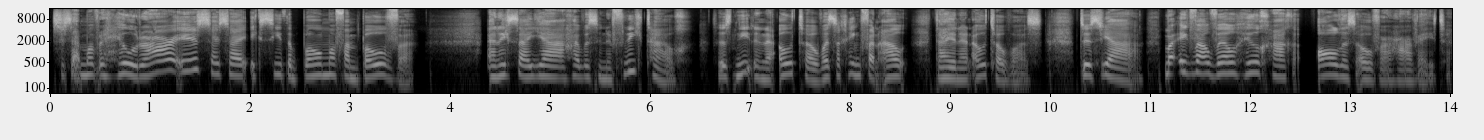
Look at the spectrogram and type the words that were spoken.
Ze zei, maar wat heel raar is, zij zei, ik zie de bomen van boven. En ik zei, ja, hij was in een vliegtuig. Dus niet in een auto, want ze ging vanuit dat hij in een auto was. Dus ja, maar ik wou wel heel graag alles over haar weten.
